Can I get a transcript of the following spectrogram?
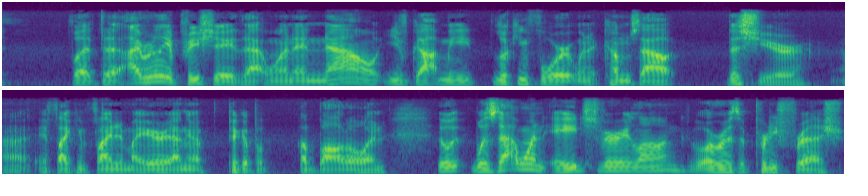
but uh, I really appreciate that one. And now you've got me looking for it when it comes out this year. Uh, if I can find it in my area, I'm gonna pick up a, a bottle. And was that one aged very long, or was it pretty fresh?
